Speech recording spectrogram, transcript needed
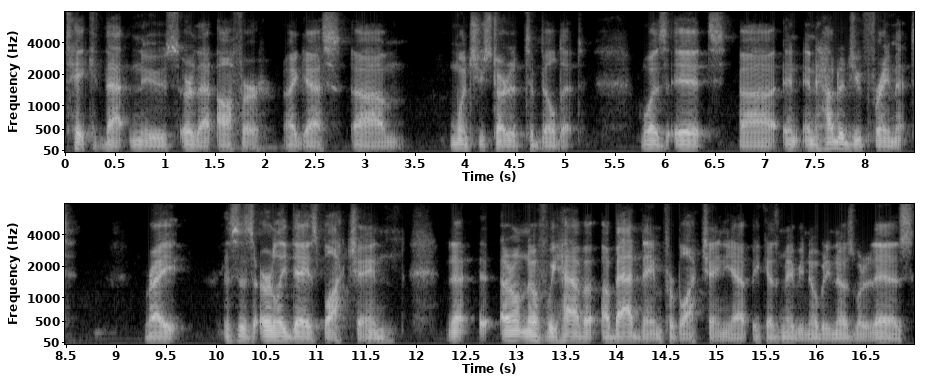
take that news or that offer? I guess um, once you started to build it, was it uh, and and how did you frame it? Right. This is early days blockchain. I don't know if we have a, a, bad name for blockchain yet because maybe nobody knows what it is.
